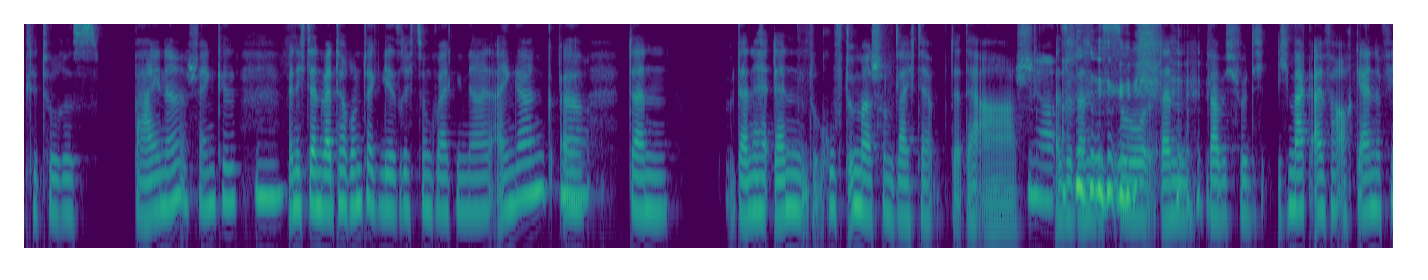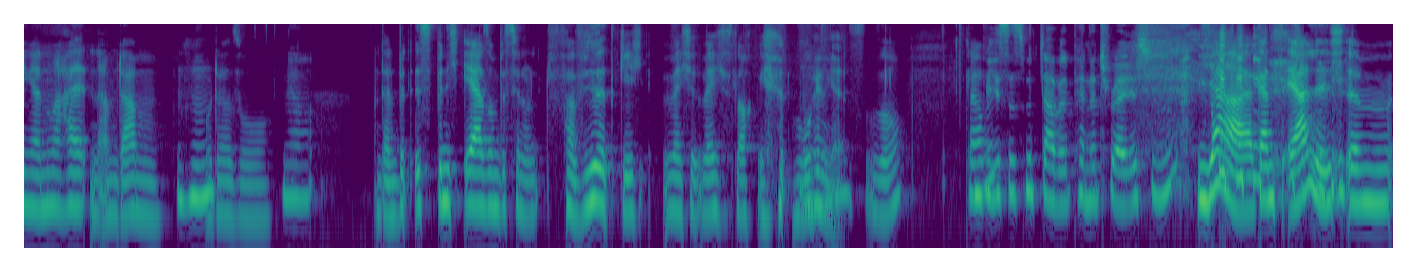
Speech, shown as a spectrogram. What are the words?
Klitoris, Beine, Schenkel. Mhm. Wenn ich dann weiter runter gehe, Richtung Vaginaleingang, äh, ja. äh, dann dann, dann ruft immer schon gleich der, der, der Arsch. Ja. Also dann ist so, dann glaube ich, würde ich, ich mag einfach auch gerne Finger nur halten am Damm mhm. oder so. Ja. Und dann ist, bin ich eher so ein bisschen verwirrt, gehe ich, welche, welches Loch gehe wohin mhm. jetzt? So. Glaube. Wie ist es mit Double Penetration? Ja, ganz ehrlich. ähm,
